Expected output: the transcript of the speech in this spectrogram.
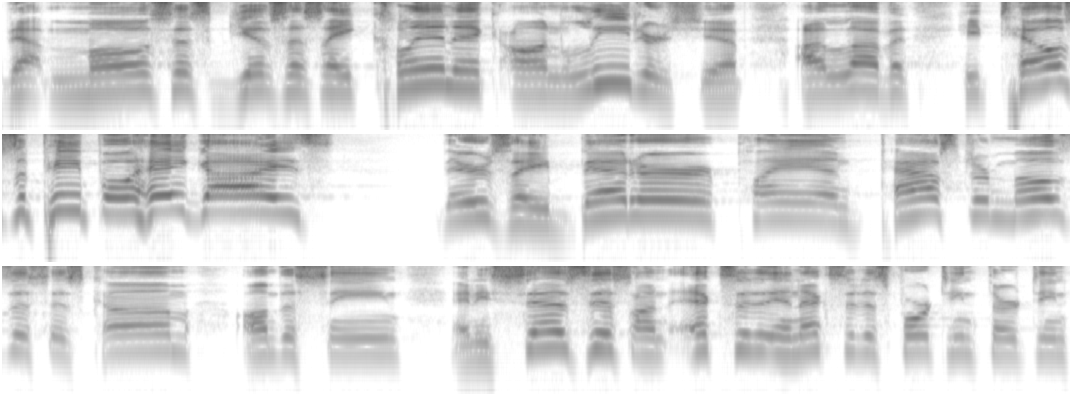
that Moses gives us a clinic on leadership. I love it. He tells the people, hey guys, there's a better plan. Pastor Moses has come on the scene, and he says this on Exodus, in Exodus 14 13.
